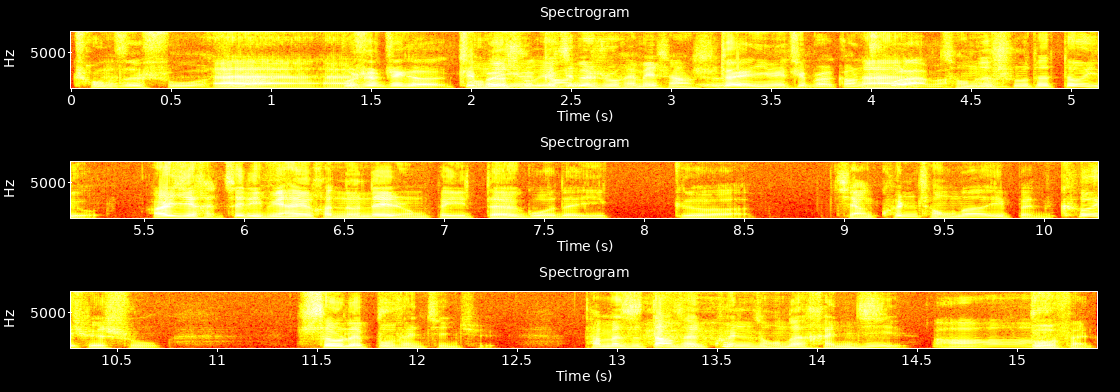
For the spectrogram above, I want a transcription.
虫子书是吧？不是这个这本书，这本书还没上市。对，因为这本刚出来嘛。虫子书它都有，而且这里面还有很多内容被德国的一个讲昆虫的一本科学书收了部分进去，他们是当成昆虫的痕迹 哦部分，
